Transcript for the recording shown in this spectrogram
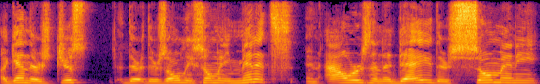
Again, there's just there, there's only so many minutes and hours in a day. There's so many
